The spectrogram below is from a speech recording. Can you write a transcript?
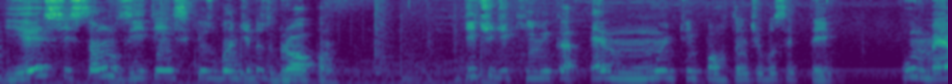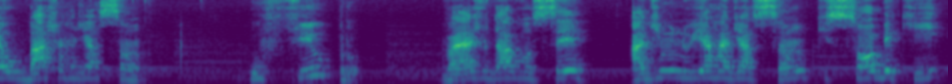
E esses são os itens que os bandidos dropam. Kit de química é muito importante você ter. O mel baixa radiação. O filtro vai ajudar você a diminuir a radiação que sobe aqui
